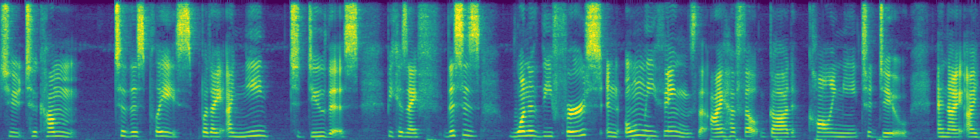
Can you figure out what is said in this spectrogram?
to to come to this place but I I need to do this because I f- this is one of the first and only things that I have felt God calling me to do. And I, I,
